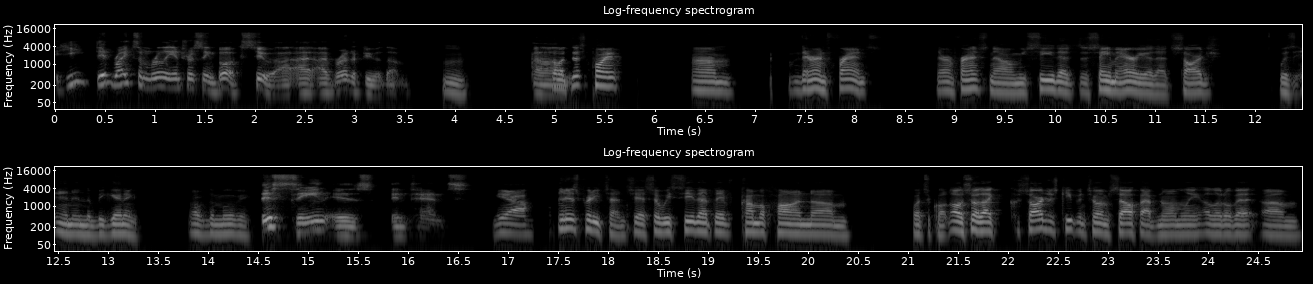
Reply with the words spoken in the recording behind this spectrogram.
he did write some really interesting books too. I, I I've read a few of them. Hmm. Um, So at this point, um, they're in France. They're in France now, and we see that it's the same area that Sarge was in in the beginning of the movie. this scene is intense. Yeah. It is pretty tense, yeah. So we see that they've come upon um, what's it called? Oh, so like Sarge is keeping to himself abnormally a little bit, um,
